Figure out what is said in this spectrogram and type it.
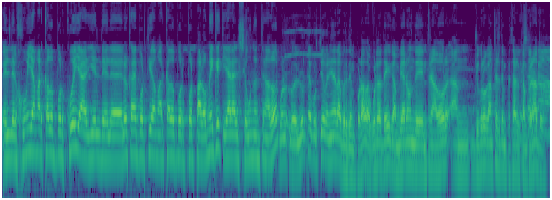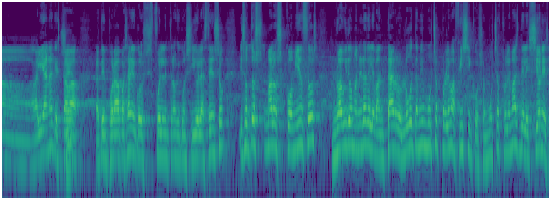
El del Jumilla marcado por Cuellar y el del eh, Lorca Deportiva marcado por, por Palomeque, que ya era el segundo entrenador. Bueno, lo del Lorca Deportiva venía de la pretemporada. Acuérdate que cambiaron de entrenador, yo creo que antes de empezar el Esa campeonato. era Galeana, que estaba Sí. La temporada pasada, que fue el entrenador que consiguió el ascenso. Y esos dos malos comienzos no ha habido manera de levantarlos. Luego también muchos problemas físicos, son muchos problemas de lesiones.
